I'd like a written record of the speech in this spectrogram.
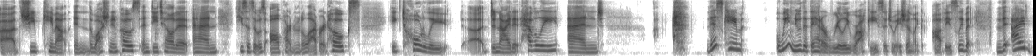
uh, she came out in the Washington Post and detailed it, and he says it was all part of an elaborate hoax. He totally uh, denied it heavily, and this came we knew that they had a really rocky situation, like obviously, but th- I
